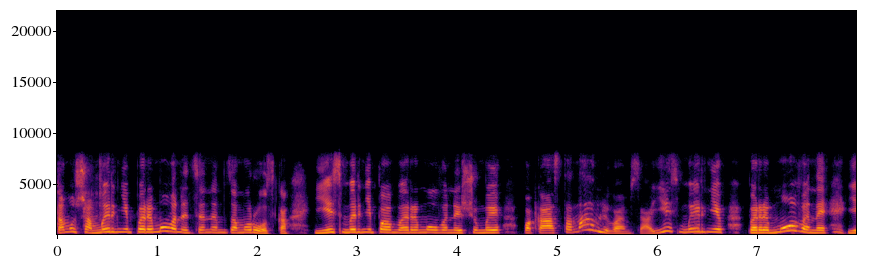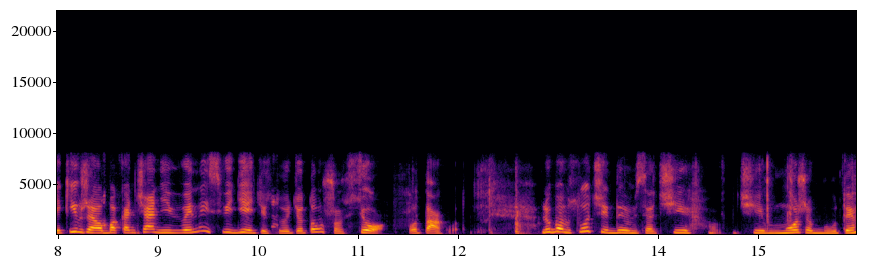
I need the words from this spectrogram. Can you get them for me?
Тому що мирні перемовини це не заморозка. Є мирні перемовини, що ми поки останавливаємося, а є мирні перемовини, які вже об окончанні війни свідетельствують о том, що все, отак от. В будь-якому випадку дивимося, чи, чи може бути.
